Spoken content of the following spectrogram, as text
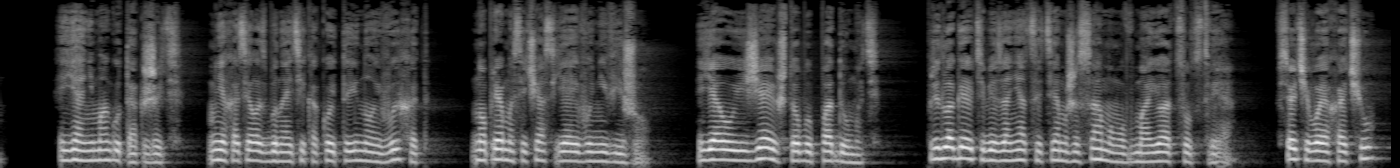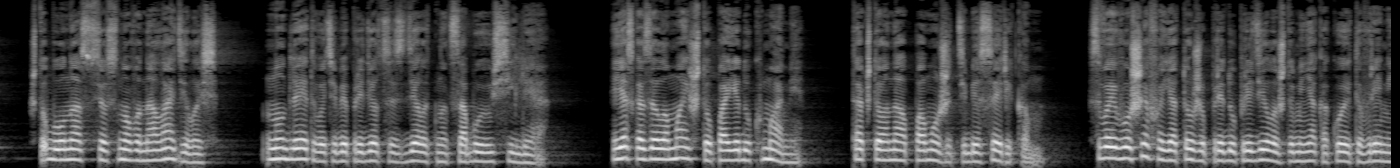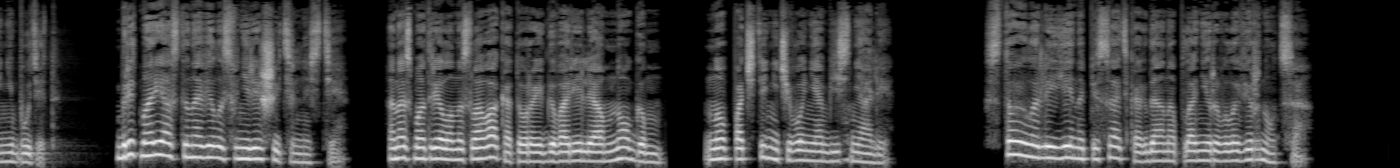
«Я не могу так жить. Мне хотелось бы найти какой-то иной выход, но прямо сейчас я его не вижу. Я уезжаю, чтобы подумать. Предлагаю тебе заняться тем же самым в мое отсутствие. Все, чего я хочу, чтобы у нас все снова наладилось, но для этого тебе придется сделать над собой усилия. Я сказала Май, что поеду к маме, так что она поможет тебе с Эриком. Своего шефа я тоже предупредила, что меня какое-то время не будет. Брит Мария остановилась в нерешительности. Она смотрела на слова, которые говорили о многом, но почти ничего не объясняли. Стоило ли ей написать, когда она планировала вернуться?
